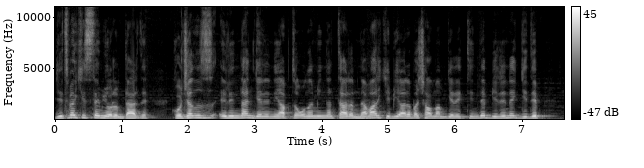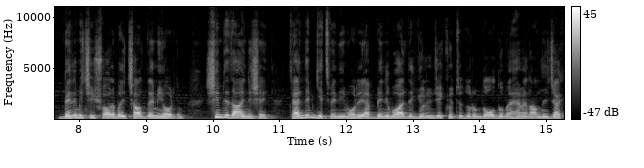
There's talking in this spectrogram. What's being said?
gitmek istemiyorum derdi. Kocanız elinden geleni yaptı ona minnettarım ne var ki bir araba çalmam gerektiğinde birine gidip benim için şu arabayı çal demiyordum. Şimdi de aynı şey. Kendim gitmeliyim oraya. Beni bu halde görünce kötü durumda olduğumu hemen anlayacak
